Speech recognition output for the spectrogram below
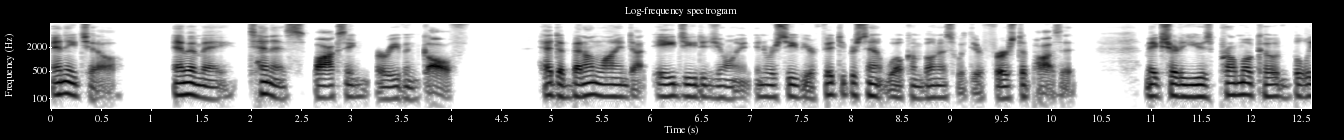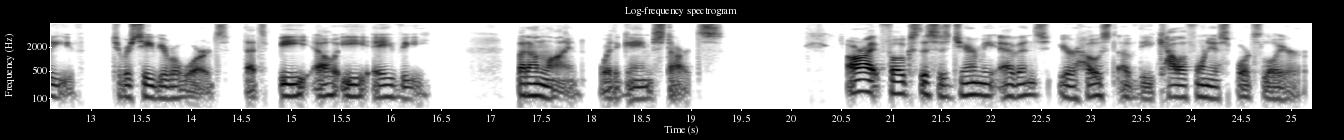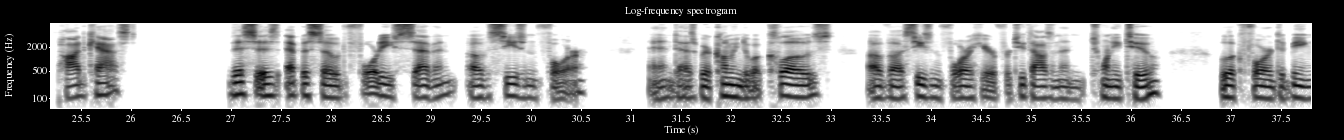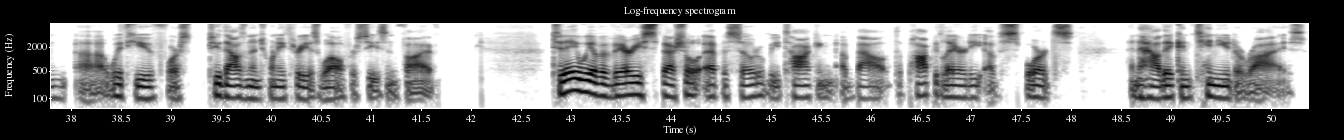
NHL, MMA, tennis, boxing, or even golf. Head to betonline.ag to join and receive your 50% welcome bonus with your first deposit. Make sure to use promo code BLEAV to receive your rewards. That's B L E A V. BetOnline, where the game starts. All right, folks, this is Jeremy Evans, your host of the California Sports Lawyer podcast. This is episode 47 of season four. And as we're coming to a close of uh, season four here for 2022, we look forward to being uh, with you for 2023 as well for season five. Today, we have a very special episode. We'll be talking about the popularity of sports and how they continue to rise.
